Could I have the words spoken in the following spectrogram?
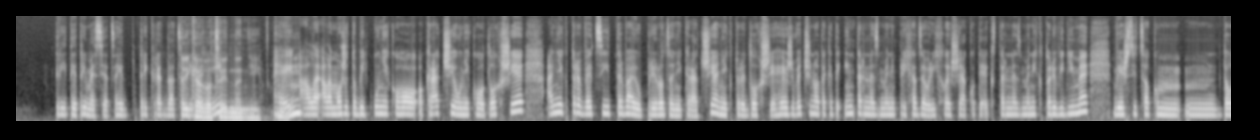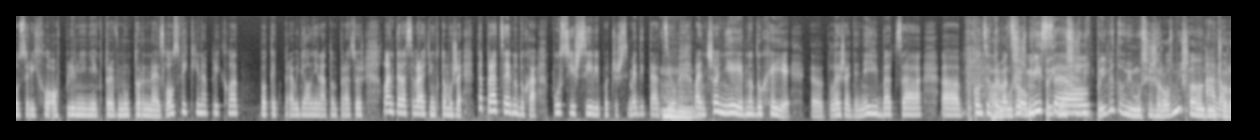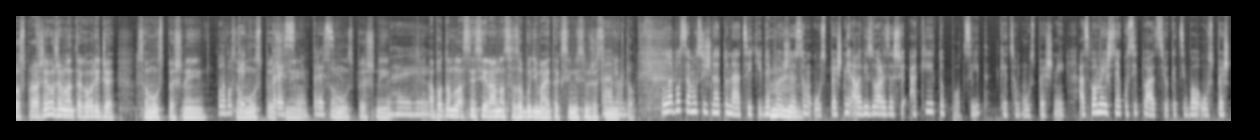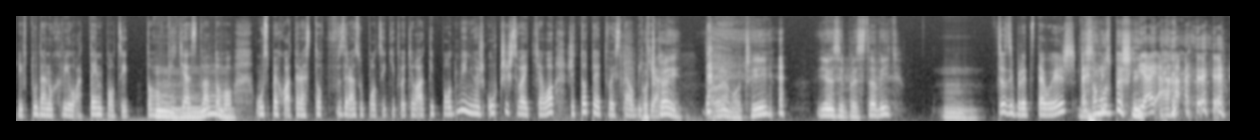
tri, tie 3 mesiace, hej, 3 krát 21 3 21 dní. Hej, mm-hmm. ale, ale môže to byť u niekoho kratšie, u niekoho dlhšie a niektoré veci trvajú prirodzene kratšie a niektoré dlhšie. Hej, že väčšinou také tie interné zmeny prichádzajú rýchlejšie ako tie externé zmeny, ktoré vidíme. Vieš si celkom mm, dosť rýchlo ovplyvniť niektoré vnútorné zlozvyky napríklad, keď pravidelne na tom pracuješ. Len teraz sa vrátim k tomu, že tá práca je jednoduchá. Pustíš si, vypočuješ si meditáciu, mm-hmm. len čo nie je jednoduché je e, ležať a nehýbať sa, e, koncentrovať svoju mysel. Pri, musíš byť privedomý, musíš rozmýšľať nad tým, ano. čo rozprávaš. Nemôžem len tak hovoriť, že som úspešný, Lebo som keď, úspešný, presne, presne. som úspešný. Hej, hej. A potom vlastne si ráno sa zobudím aj tak si myslím, že som ano. nikto. Lebo sa musíš na to nacítiť. Nepovieš, mm. že som úspešný, ale vizualizuješ, aký je to pocit, keď som úspešný. A spomínaš si nejakú situáciu, keď si bol úspešný v tú danú chvíľu a ten pocit toho mm-hmm. víťazstva, toho úspechu a teraz to zrazu pocíti tvoje telo a ty podmienuješ, učíš svoje telo, že toto je tvoj stav bytia. Počkaj, zavriem oči, idem si predstaviť, hmm, čo si predstavuješ? Že som úspešný. Jaj, aha.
